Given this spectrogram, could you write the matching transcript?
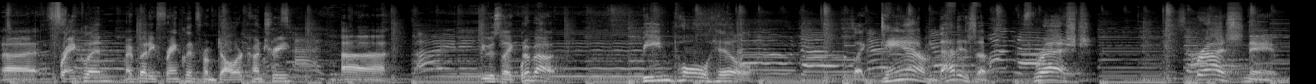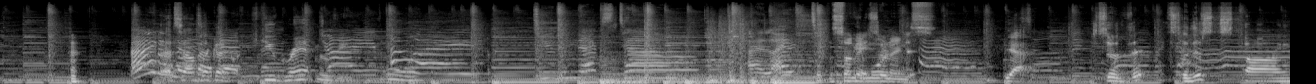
uh, Franklin, my buddy Franklin from Dollar Country. Uh, he was like, "What about Beanpole Hill?" I was like, "Damn, that is a fresh, fresh name. I don't That know sounds about like a that. Hugh Grant movie." Sunday Okay, so mornings. this- Yeah. So this so this song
